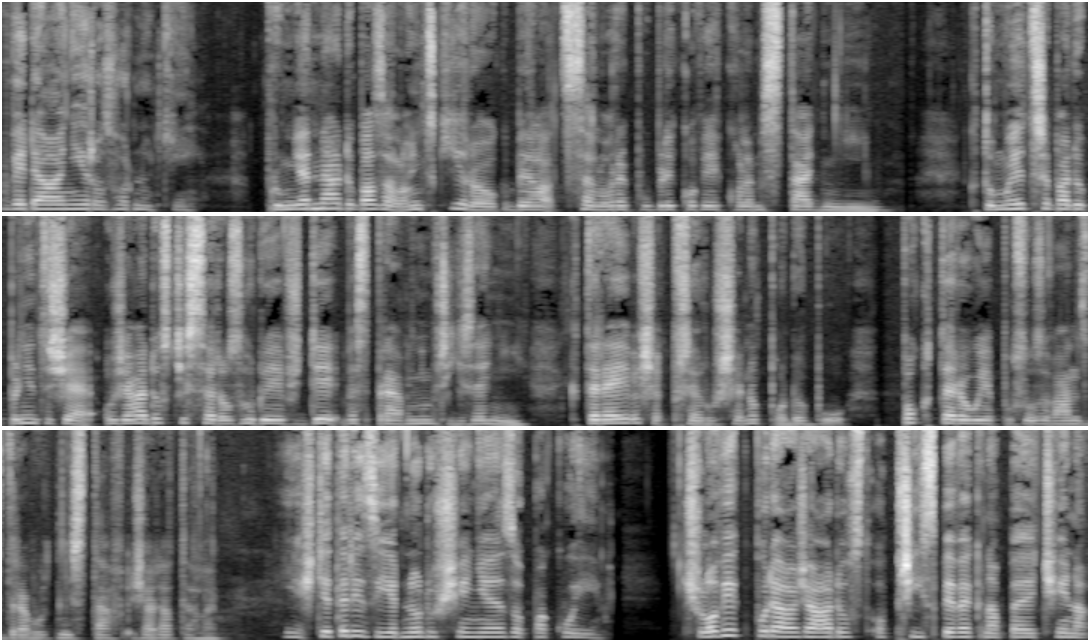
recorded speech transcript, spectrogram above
vydání rozhodnutí? Průměrná doba za loňský rok byla celorepublikově kolem 100 dní. K tomu je třeba doplnit, že o žádosti se rozhoduje vždy ve správním řízení, které je však přerušeno po dobu, po kterou je posuzován zdravotní stav žadatele. Ještě tedy zjednodušeně zopakuji. Člověk podá žádost o příspěvek na péči na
